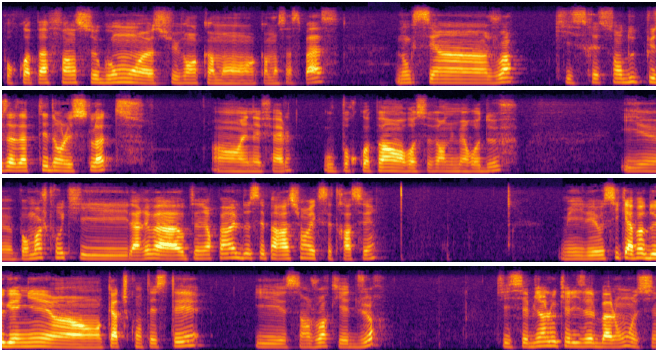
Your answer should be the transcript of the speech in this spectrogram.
Pourquoi pas fin second, euh, suivant comment, comment ça se passe. Donc c'est un joueur qui serait sans doute plus adapté dans le slot en NFL. Ou pourquoi pas en receveur numéro 2. pour moi, je trouve qu'il arrive à obtenir pas mal de séparation avec ses tracés. Mais il est aussi capable de gagner en catch contesté c'est un joueur qui est dur, qui sait bien localiser le ballon aussi.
